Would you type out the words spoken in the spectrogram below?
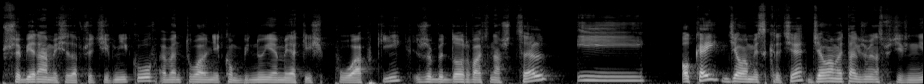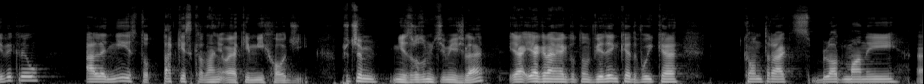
przebieramy się za przeciwników, ewentualnie kombinujemy jakieś pułapki, żeby dorwać nasz cel i okej, okay, działamy skrycie, działamy tak, żeby nas przeciwnik nie wykrył, ale nie jest to takie skradanie, o jakie mi chodzi. Przy czym nie zrozumcie mnie źle. Ja, ja grałem jak dotąd w jedynkę, dwójkę, Contracts, Blood Money, uh,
